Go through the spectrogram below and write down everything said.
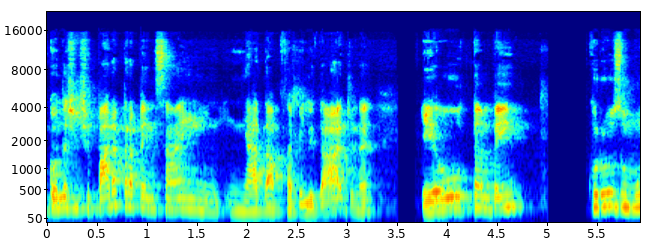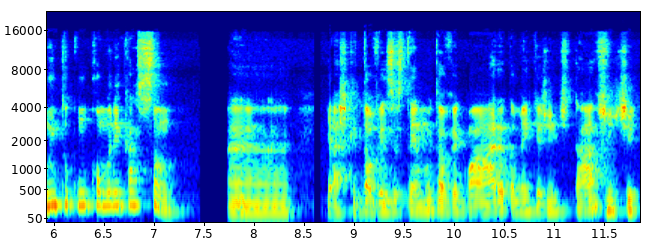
quando a gente para para pensar em, em, adaptabilidade, né? Eu também cruzo muito com comunicação. É, e acho que talvez isso tenha muito a ver com a área também que a gente está. A gente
